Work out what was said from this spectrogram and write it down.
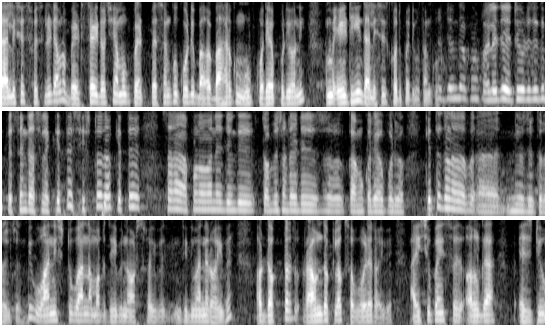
ডায়ালিসিস ফেসিলিটি আমার বেড সাইড অছি আমি পেসেন্ট কু কোটি বাহারকু মুভ করিয়া পড়িবনি আমি এইটি হি ডায়ালিসিস করি পারিবু তাঙ্কু যেমন আপন কইলে যে এটি যদি পেসেন্ট আসিলা কেতে সিস্টার আর কেতে সারা আপন মানে যেমন 24 ঘন্টা এটি কাম করিয়া পড়িব কেতে জন নিয়োজিত রইছেন 1:1 আমার যে বি নার্স রইবে দিদি মানে রইবে আর ডক্টর রাউন্ড দ ক্লক সবুলে ରହିବେ ଆଇସିୟୁ ପାଇଁ ଅଲଗା ଏଚ୍ଡିୟୁ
